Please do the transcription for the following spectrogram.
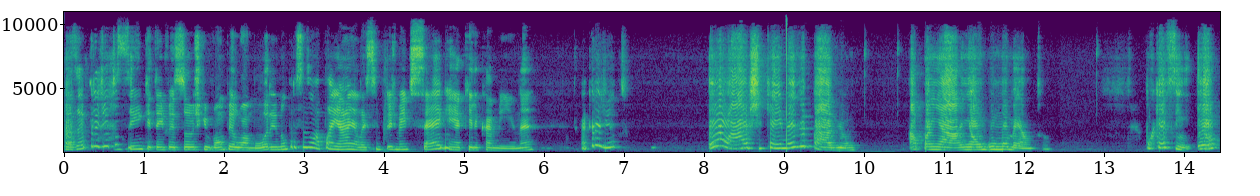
Mas eu acredito sim que tem pessoas que vão pelo amor e não precisam apanhar, elas simplesmente seguem aquele caminho, né? Acredito. Eu acho que é inevitável apanhar em algum momento. Porque, assim, eu,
